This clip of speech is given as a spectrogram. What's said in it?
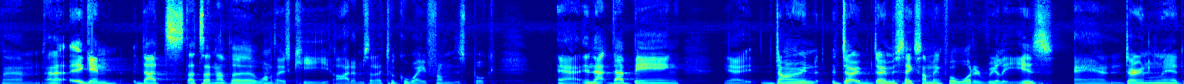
Um, and uh, again, that's that's another one of those key items that I took away from this book. Uh, in that that being, you know, don't don't don't mistake something for what it really is, and don't let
